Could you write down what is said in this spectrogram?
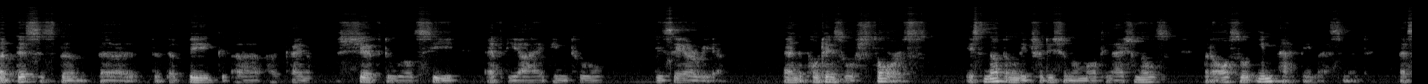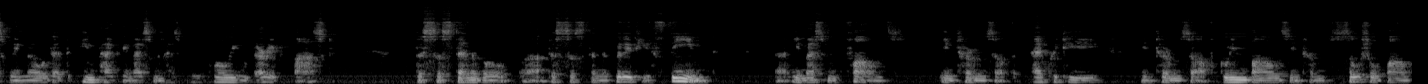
but this is the, the, the, the big uh, kind of shift we'll see FDI into this area. And the potential source is not only traditional multinationals, but also impact investment. As we know that impact investment has been growing very fast. The sustainable, uh, the sustainability themed uh, investment funds in terms of equity, in terms of green bonds, in terms of social bonds,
